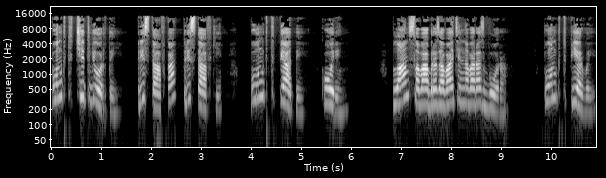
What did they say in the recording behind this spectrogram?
Пункт 4. Приставка, приставки. Пункт 5. Корень. План словообразовательного разбора. Пункт 1.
